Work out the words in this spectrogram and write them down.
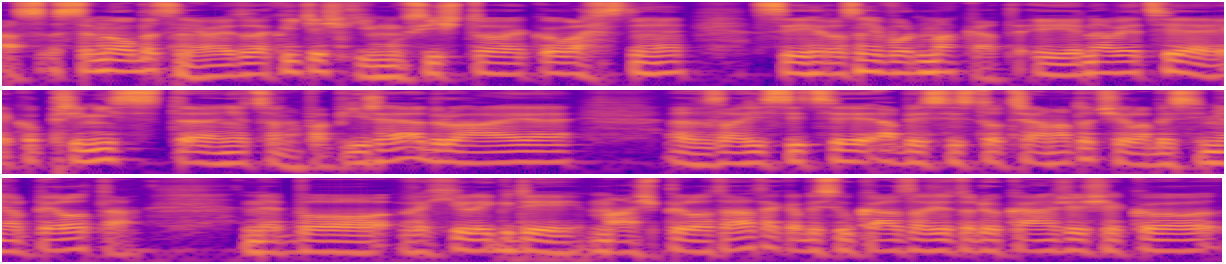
a se mnou obecně, je to takový těžký, musíš to jako vlastně si hrozně odmakat. I jedna věc je jako přinést eh, něco na papíře a druhá je eh, zajistit si, aby si to třeba natočil, aby si měl pilota. Nebo ve chvíli, kdy máš pilota, tak aby si ukázal, že to dokážeš jako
